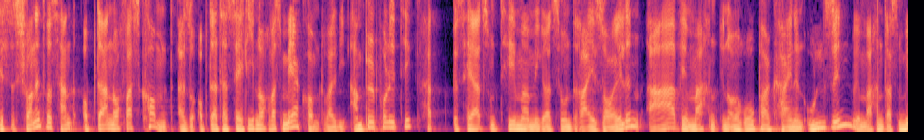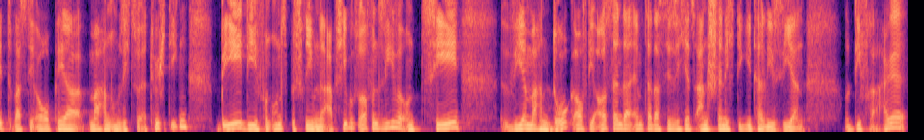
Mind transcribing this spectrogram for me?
ist es schon interessant, ob da noch was kommt. Also ob da tatsächlich noch was mehr kommt, weil die Ampelpolitik hat bisher zum Thema Migration drei Säulen. A, wir machen in Europa keinen Unsinn. Wir machen das mit, was die Europäer machen, um sich zu ertüchtigen. B, die von uns beschriebene Abschiebungsoffensive. Und C, wir machen Druck auf die Ausländerämter, dass sie sich jetzt anständig digitalisieren. Und die Frage,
